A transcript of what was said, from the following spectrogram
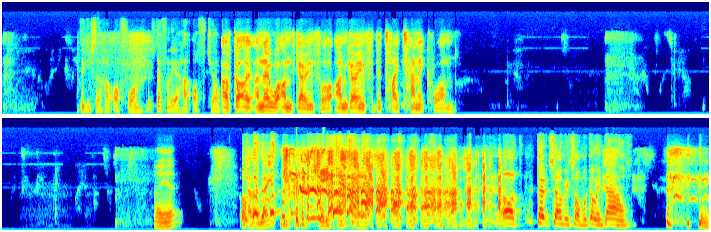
I think it's the hat off one. It's definitely a hat off job. I've got. A, I know what I'm going for. I'm going for the Titanic one. Oh, yeah. Hello, mate. oh, don't tell me, Tom. We're going down.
